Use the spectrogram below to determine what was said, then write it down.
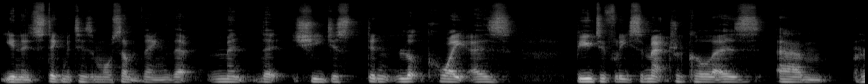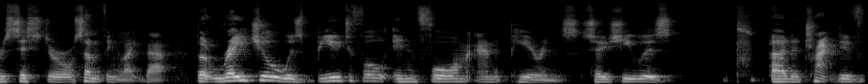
you know, stigmatism or something that meant that she just didn't look quite as beautifully symmetrical as um, her sister or something like that. But Rachel was beautiful in form and appearance. So she was an attractive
